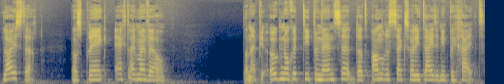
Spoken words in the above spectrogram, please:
Luister, dan spring ik echt uit mijn vel. Dan heb je ook nog het type mensen dat andere seksualiteiten niet begrijpt.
